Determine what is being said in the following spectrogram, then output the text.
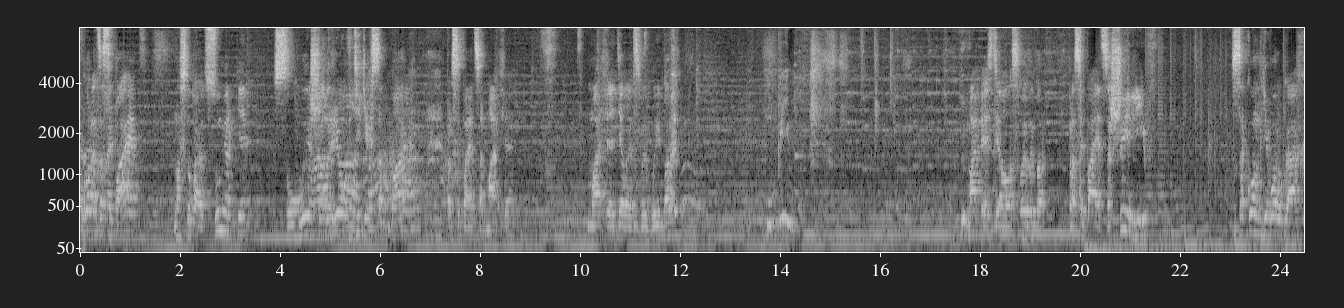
Город засыпает, наступают сумерки, слышен рев диких собак, просыпается мафия. Мафия делает свой выбор. Убью. Мафия сделала свой выбор. Просыпается шериф. Закон в его руках.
